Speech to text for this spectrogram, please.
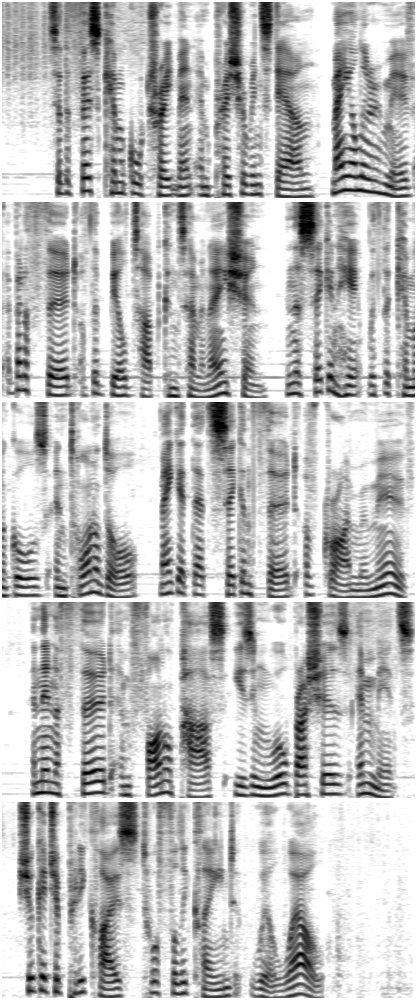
So the first chemical treatment and pressure rinse down may only remove about a third of the built up contamination, and the second hit with the chemicals and Tornador may get that second third of grime removed and then a third and final pass using wheel brushes and mitts should get you pretty close to a fully cleaned wheel well.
